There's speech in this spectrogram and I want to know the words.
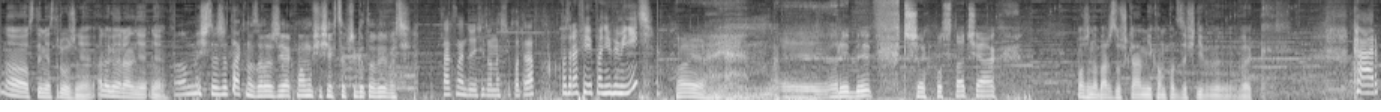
No, z tym jest różnie, ale generalnie nie. No, myślę, że tak, no zależy jak mamusi się chce przygotowywać. Tak, znajduje się 12 potraw. Potrafi je pani wymienić? Ojej. E, ryby w trzech postaciach. Może na bar z kompot ze śliwek. Karp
